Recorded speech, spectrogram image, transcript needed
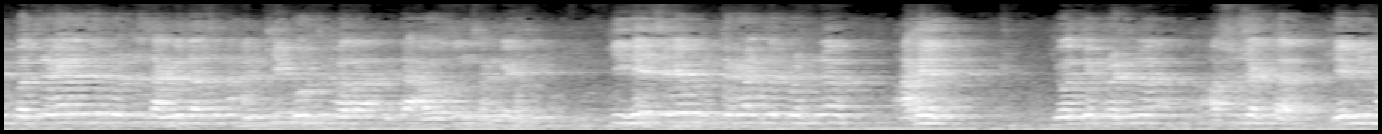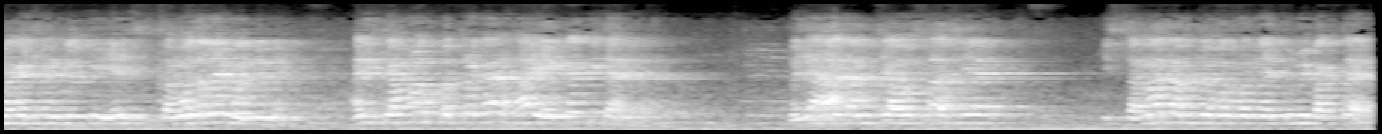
मी पत्रकारांचे प्रश्न सांगत असताना आणखी एक गोष्ट मला इथं आवर्जून सांगायची की हे सगळे पत्रकारांचे प्रश्न आहेत किंवा ते प्रश्न असू शकतात. हे मी मागे सांगितलं की हे समाजालाही मान्य नाही. आणि त्यामुळे पत्रकार हा एकाकी झालेला आहे. म्हणजे आज आमची अवस्था अशी आहे की समाज आमच्या बरोबर नाही तुम्ही बघताय.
